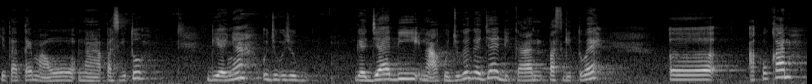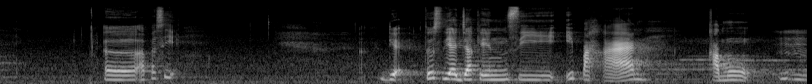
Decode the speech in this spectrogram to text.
kita teh mau. Nah pas gitu dianya ujug-ujug gak jadi. Nah aku juga gak jadi kan. Pas gitu eh eh, aku kan eh, apa sih dia terus diajakin si Ipah kan kamu Mm-mm,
